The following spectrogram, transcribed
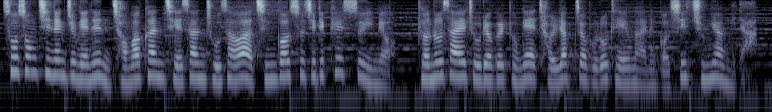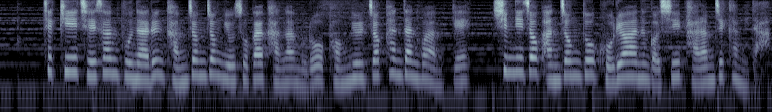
소송 진행 중에는 정확한 재산 조사와 증거 수집이 필수이며 변호사의 조력을 통해 전략적으로 대응하는 것이 중요합니다. 특히 재산 분할은 감정적 요소가 강하므로 법률적 판단과 함께 심리적 안정도 고려하는 것이 바람직합니다.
